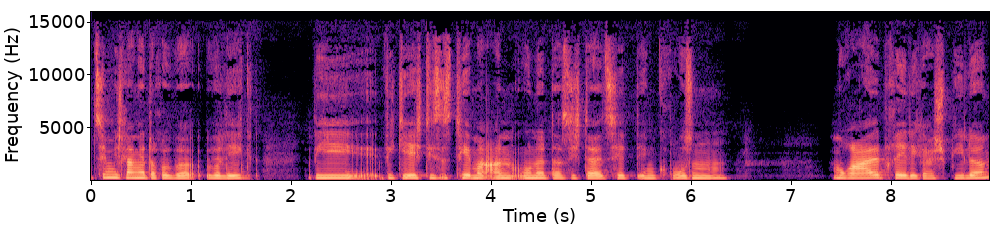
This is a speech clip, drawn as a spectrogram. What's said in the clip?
ziemlich lange darüber überlegt, wie, wie gehe ich dieses Thema an, ohne dass ich da jetzt hier den großen Moralprediger spiele.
